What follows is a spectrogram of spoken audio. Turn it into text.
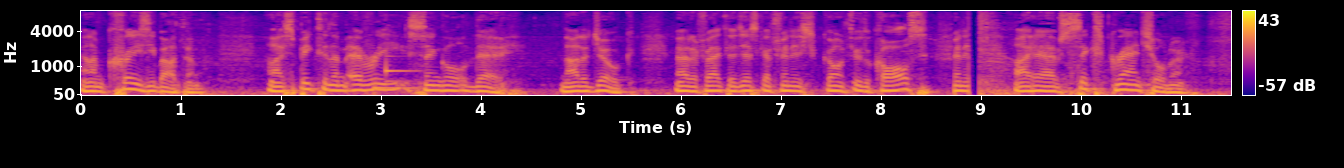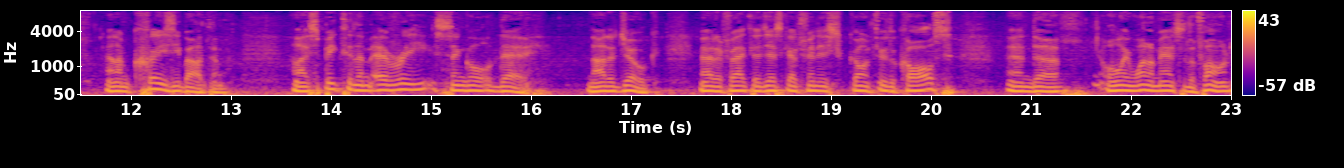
and I'm crazy about them. And I speak to them every single day. Not a joke. Matter of fact, I just got finished going through the calls. I have six grandchildren, and I'm crazy about them. And I speak to them every single day. Not a joke. Matter of fact, I just got finished going through the calls, and uh, only one of them answered the phone.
